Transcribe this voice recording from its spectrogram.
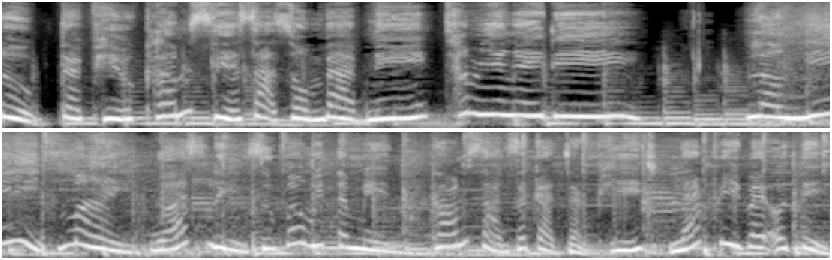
นุกแต่ผิวคล้ำเสียสะสมแบบนี้ทำยังไงดี ลองนี่ใหม่วัสลินซูเปอร์วิตามิน พร้อมสารสกัดจากพีชและพรีไบโอติก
